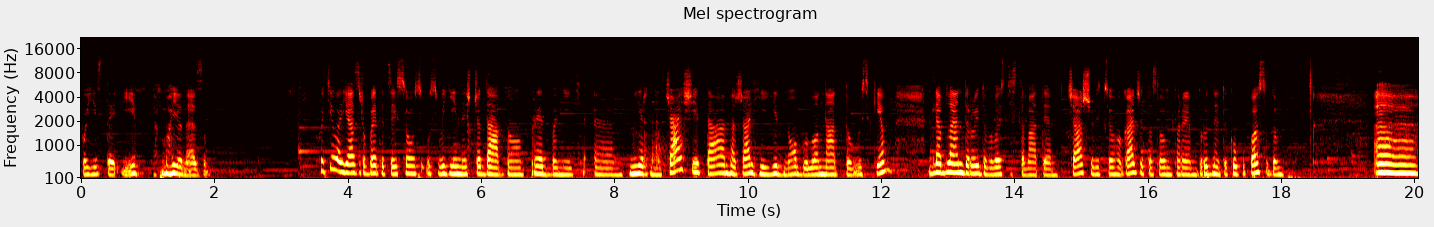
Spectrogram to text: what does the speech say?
поїсти і майонезу. Хотіла я зробити цей соус у своїй нещодавно придбаній е, мірній чаші, та, на жаль, її дно було надто вузьким для блендеру і довелось діставати чашу від цього гаджета, словом, перебруднити купу посуду. Е,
